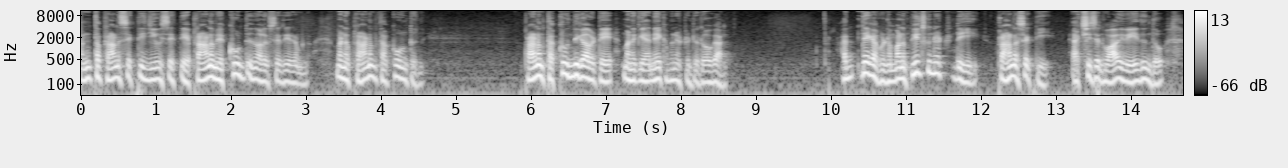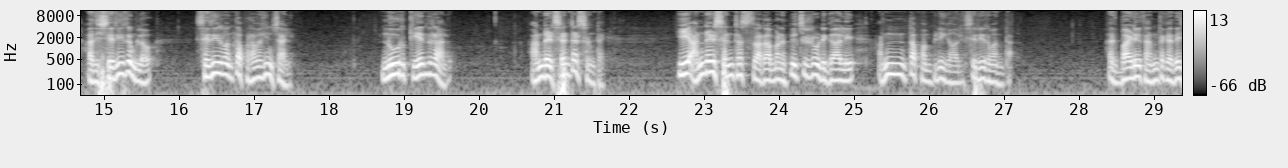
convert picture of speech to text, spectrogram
అంత ప్రాణశక్తి జీవశక్తి ప్రాణం ఎక్కువ ఉంటుంది వాళ్ళ శరీరంలో. మన ప్రాణం తక్కువ ఉంటుంది. ప్రాణం తక్కువ ఉంది కాబట్టి మనకి అనేకమైనటువంటి రోగాలు. అంతేకాకుండా మనం పీల్చుకున్నటువంటి ప్రాణశక్తి ఆక్సిజన్ వాయువు ఏది ఉందో అది శరీరంలో శరీరం అంతా ప్రవహించాలి. నూరు కేంద్రాలు హండ్రెడ్ సెంటర్స్ ఉంటాయి. ఈ హండ్రెడ్ సెంటర్స్ ద్వారా మనం పీల్చేటువంటి గాలి అంతా పంపిణీ కావాలి శరీరం అంతా. అది బాడీ అంతకు అదే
